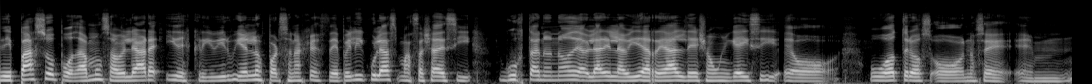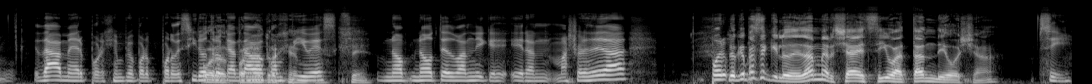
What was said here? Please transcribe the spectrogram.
de paso podamos hablar y describir bien los personajes de películas, más allá de si gustan o no de hablar en la vida real de John Gacy eh, o, u otros, o no sé, em, Dahmer, por ejemplo, por, por decir Por otro que andaba otro con ejemplo, pibes, sí. no, no Ted Bundy, que eran mayores de edad. Por, Lo que pasa es que lo de Dahmer ya se iba tan de olla sí.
